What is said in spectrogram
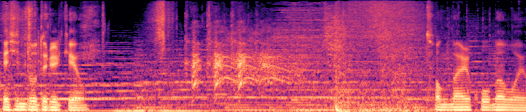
대신도 드릴게요. 정말 고마워요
